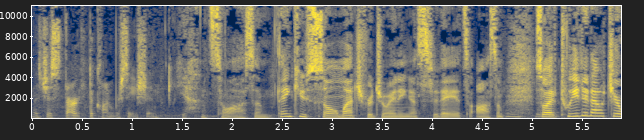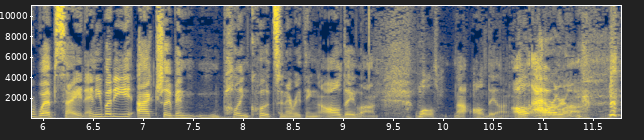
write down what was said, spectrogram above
let's just start the conversation. Yeah, it's so awesome. Thank you so much for joining us today. It's awesome. So I've tweeted out your website. Anybody actually been pulling quotes and everything all day long? Well, not all day long, all, hour, long.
